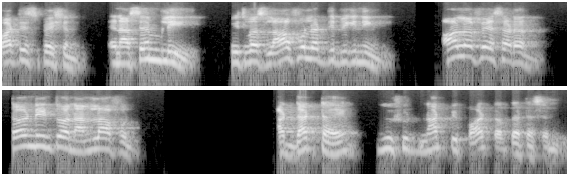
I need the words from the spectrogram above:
participation an assembly which was lawful at the beginning all of a sudden turn into an unlawful at that time you should not be part of that assembly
